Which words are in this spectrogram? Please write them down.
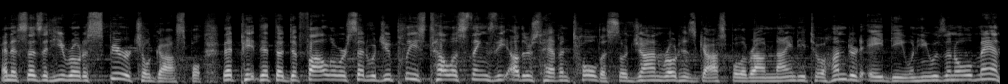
And it says that he wrote a spiritual gospel. That, that the follower said, Would you please tell us things the others haven't told us? So John wrote his gospel around 90 to 100 AD when he was an old man,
